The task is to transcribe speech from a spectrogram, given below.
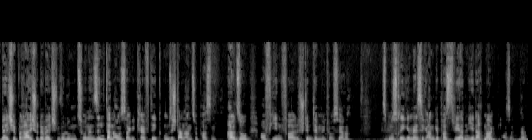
welche Bereiche oder welche Volumenzonen sind dann aussagekräftig, um sich dann anzupassen. Also auf jeden Fall stimmt der Mythos, ja. Es mhm. muss regelmäßig angepasst werden, je nach Marktphase. Ne?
